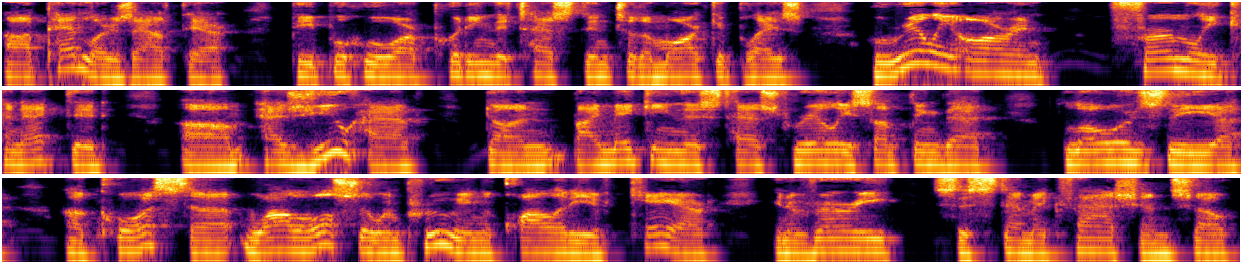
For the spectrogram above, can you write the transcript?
uh, peddlers out there, people who are putting the test into the marketplace, who really aren't firmly connected um, as you have done by making this test really something that lowers the uh, uh, costs uh, while also improving the quality of care in a very systemic fashion. So,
